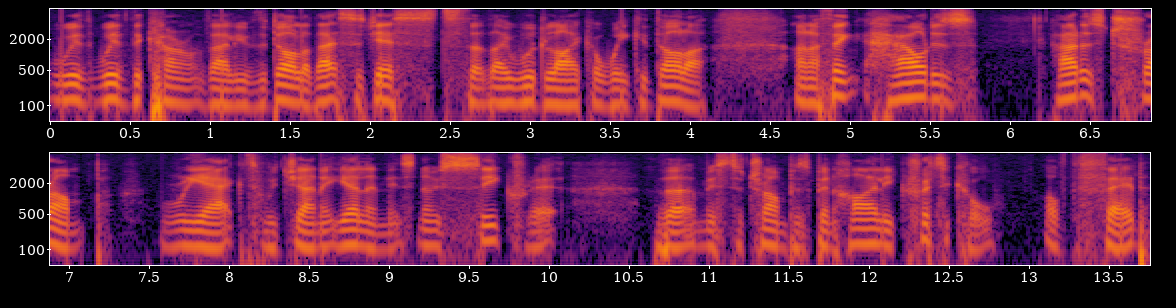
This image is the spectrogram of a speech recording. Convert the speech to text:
with with the current value of the dollar. That suggests that they would like a weaker dollar. And I think how does how does Trump react with Janet Yellen? It's no secret that Mr. Trump has been highly critical of the Fed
